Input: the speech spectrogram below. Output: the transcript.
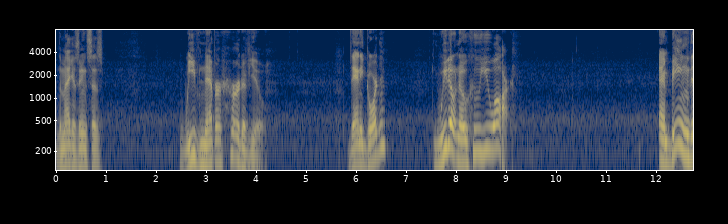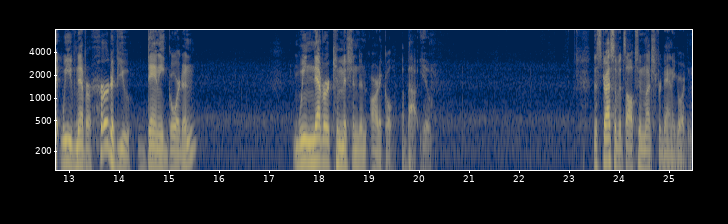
The magazine says, We've never heard of you. Danny Gordon, we don't know who you are. And being that we've never heard of you, Danny Gordon, we never commissioned an article about you. The stress of it's all too much for Danny Gordon.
